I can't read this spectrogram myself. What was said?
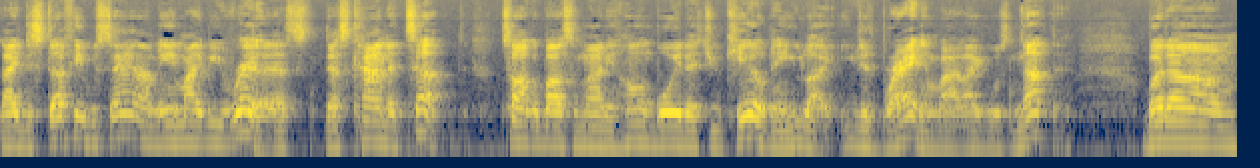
like the stuff he was saying, I mean, it might be real. That's that's kind of tough. Talk about somebody homeboy that you killed and you like you just bragging about it like it was nothing. But um,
